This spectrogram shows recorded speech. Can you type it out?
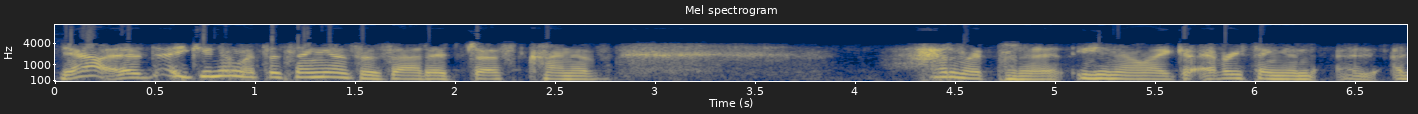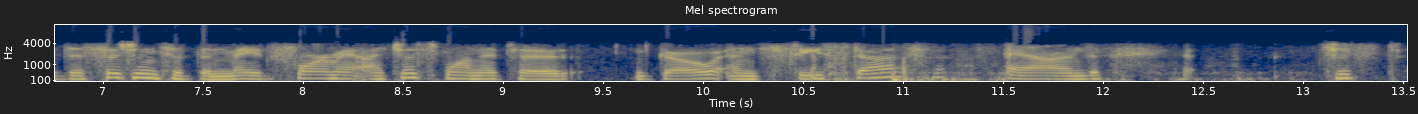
Yeah, it, you know what the thing is is that it just kind of how do I put it? You know, like everything in uh, decisions had been made for me. I just wanted to go and see stuff and just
